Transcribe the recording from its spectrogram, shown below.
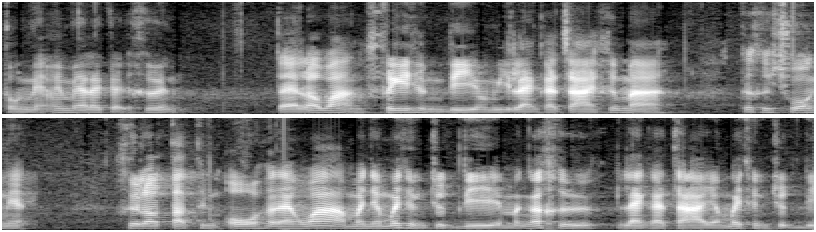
ตรงเนี้ยไม่มีอะไรเกิดขึ้น แต่ระหว่าง c ถึง d มันมีแรงกระจายขึ้นมา ก็คือช่วงเนี้ยคือเราตัดถึง o แสดงว่ามันยังไม่ถึงจุด d มันก็คือแรงกระจายยังไม่ถึงจุด d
